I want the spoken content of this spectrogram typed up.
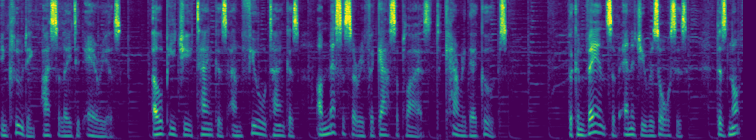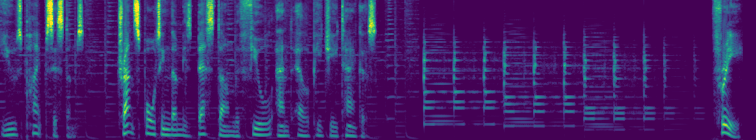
including isolated areas. LPG tankers and fuel tankers are necessary for gas suppliers to carry their goods. The conveyance of energy resources does not use pipe systems. Transporting them is best done with fuel and LPG tankers. Three,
